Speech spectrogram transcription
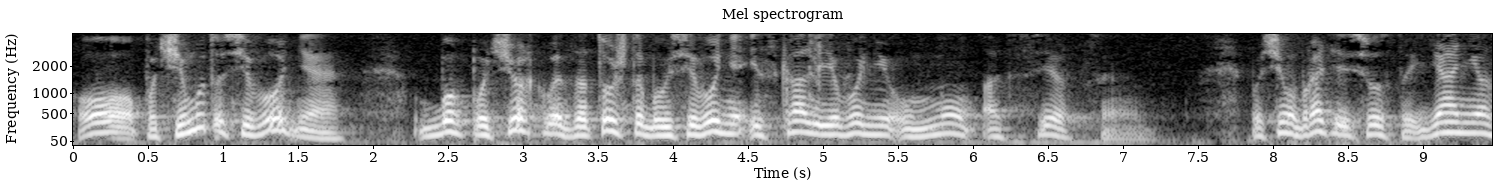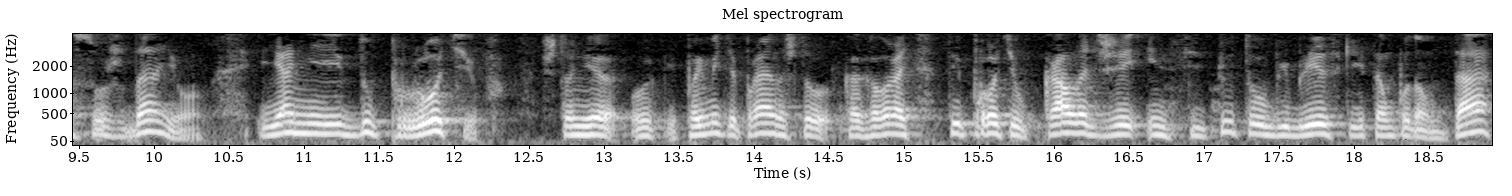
О, почему-то сегодня Бог подчеркивает за то, чтобы вы сегодня искали Его не умом, а сердцем. Почему, братья и сестры, я не осуждаю, я не иду против, что не, поймите правильно, что, как говорят, ты против колледжей, институтов библейских и тому подобное. Да,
